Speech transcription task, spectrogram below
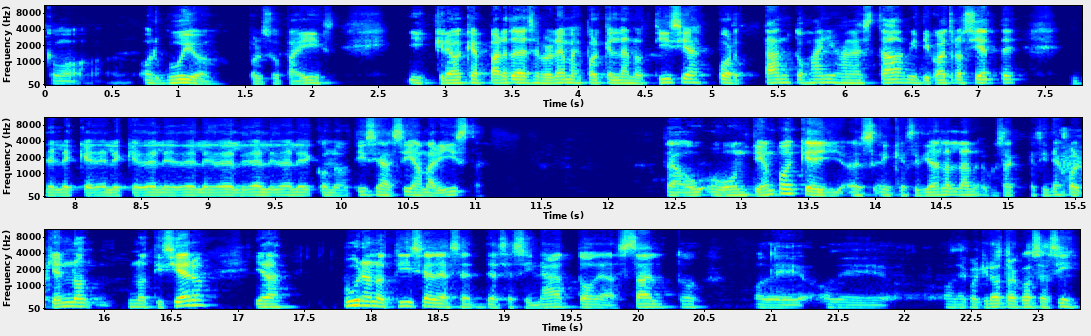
como orgullo por su país. Y creo que parte de ese problema es porque las noticias por tantos años han estado 24/7, dele que dele que dele, dele, dele, dele, dele, con noticias así amarillistas. O sea, hu- hubo un tiempo en que, en que sentías, la- o sea, que sentías cualquier no- noticiero y era pura noticia de, ase- de asesinato, de asalto o de, o, de, o de cualquier otra cosa así.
